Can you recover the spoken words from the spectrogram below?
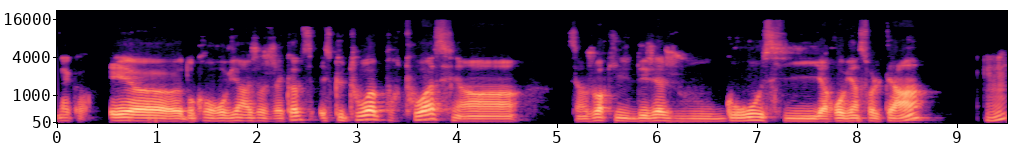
D'accord et donc on revient à Josh Jacobs. Est-ce que toi, pour toi, c'est un c'est un joueur qui déjà joue gros s'il revient sur le terrain? Mmh.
